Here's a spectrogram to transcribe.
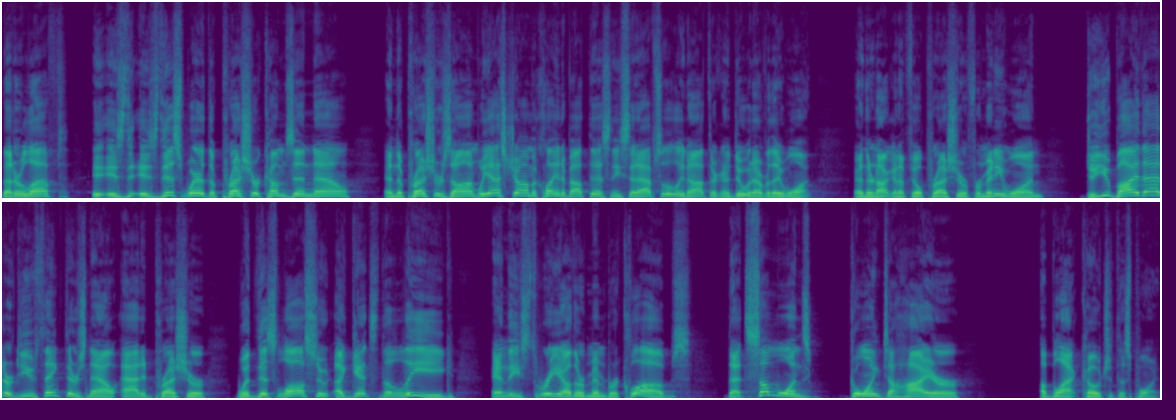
that are left? Is, is this where the pressure comes in now and the pressure's on? We asked John McClain about this and he said, absolutely not. They're going to do whatever they want and they're not going to feel pressure from anyone. Do you buy that or do you think there's now added pressure with this lawsuit against the league and these three other member clubs that someone's going to hire a black coach at this point?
